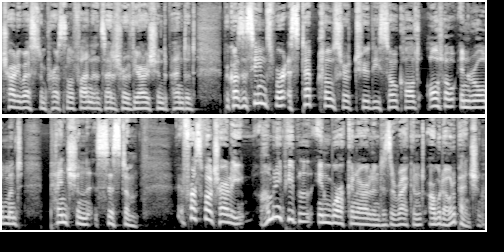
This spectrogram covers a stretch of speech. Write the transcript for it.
Charlie Weston, personal finance editor of the Irish Independent, because it seems we're a step closer to the so called auto enrolment pension system. First of all, Charlie, how many people in work in Ireland is it reckoned are without a pension?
